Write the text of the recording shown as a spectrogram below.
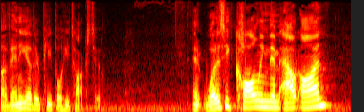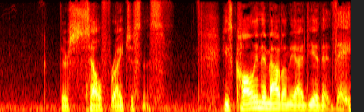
of any other people he talks to. And what is he calling them out on? Their self righteousness. He's calling them out on the idea that they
